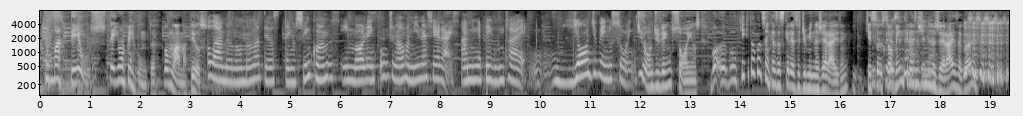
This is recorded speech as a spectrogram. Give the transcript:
Lá que o Matheus tem uma pergunta. Vamos lá, Matheus. Olá, meu nome é Matheus, tenho 5 anos e moro em Ponte Nova, Minas Gerais. A minha pergunta é: de onde vem o sonho? De onde vem os sonhos? Bo- O que que tá acontecendo com essas crianças de Minas Gerais, hein? Que só, Muita só vem criança de né? Minas Gerais agora?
